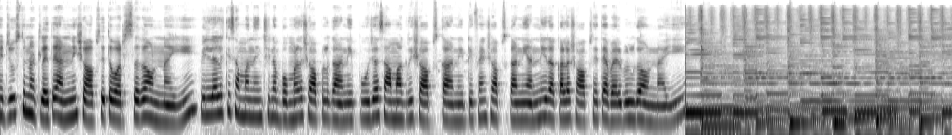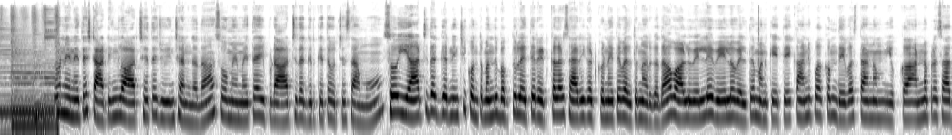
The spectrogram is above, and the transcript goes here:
మీరు చూస్తున్నట్లయితే అన్ని షాప్స్ అయితే వరుసగా ఉన్నాయి. పిల్లలకి సంబంధించిన బొమ్మల షాపులు కానీ పూజా సామాగ్రి షాప్స్ కానీ టిఫిన్ షాప్స్ కానీ అన్ని రకాల షాప్స్ అయితే అవైలబుల్గా ఉన్నాయి. నేనైతే స్టార్టింగ్లో ఆర్చ్ అయితే చూపించాను కదా సో మేమైతే ఇప్పుడు ఆర్చ్ దగ్గరికి అయితే వచ్చేసాము. సో ఈ ఆర్చ్ దగ్గర నుంచి కొంతమంది భక్తులు అయితే రెడ్ కలర్ శారీ కట్టుకొని అయితే వెళ్తున్నారు కదా వాళ్ళు వెళ్ళే వేలో వెళ్తే మనకైతే కాణిపాకం దేవస్థానం యొక్క అన్నప్రసాద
